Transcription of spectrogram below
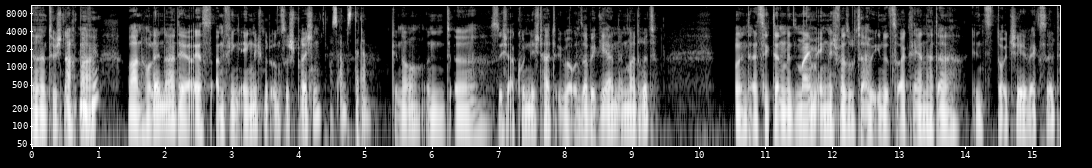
äh, Tischnachbar Mhm. war ein Holländer, der erst anfing, Englisch mit uns zu sprechen. Aus Amsterdam. Genau. Und äh, sich erkundigt hat über unser Begehren in Madrid. Und als ich dann mit meinem Englisch versucht habe, ihm das zu erklären, hat er ins Deutsche gewechselt.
